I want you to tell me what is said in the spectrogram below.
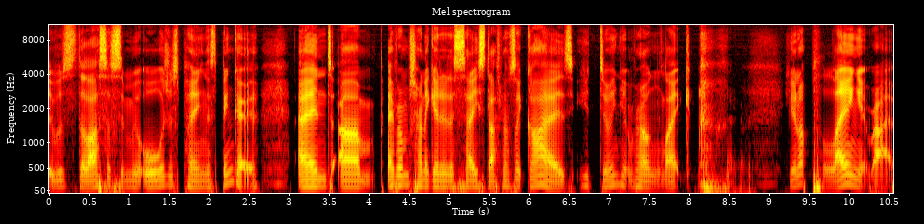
it was the last lesson. We were all just playing this bingo, and um, everyone was trying to get her to say stuff, and I was like, guys, you're doing it wrong. Like, you're not playing it right.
